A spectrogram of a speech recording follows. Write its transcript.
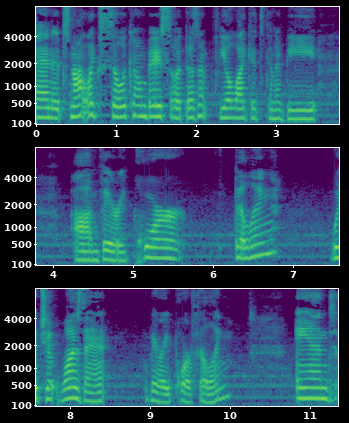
And it's not like silicone based, so it doesn't feel like it's going to be um, very pore filling, which it wasn't very pore filling. And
